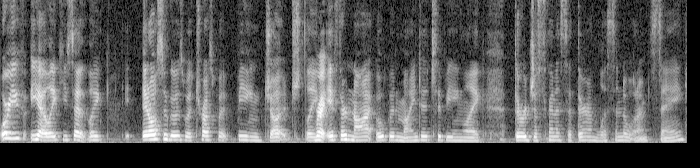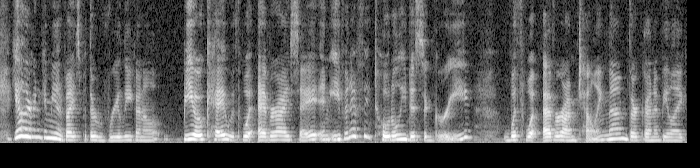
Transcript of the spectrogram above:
or you yeah like you said like it also goes with trust but being judged. Like Right. if they're not open-minded to being like they're just gonna sit there and listen to what i'm saying yeah they're gonna give me advice but they're really gonna be okay with whatever i say. And even if they totally disagree with whatever i'm telling them they're gonna be like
